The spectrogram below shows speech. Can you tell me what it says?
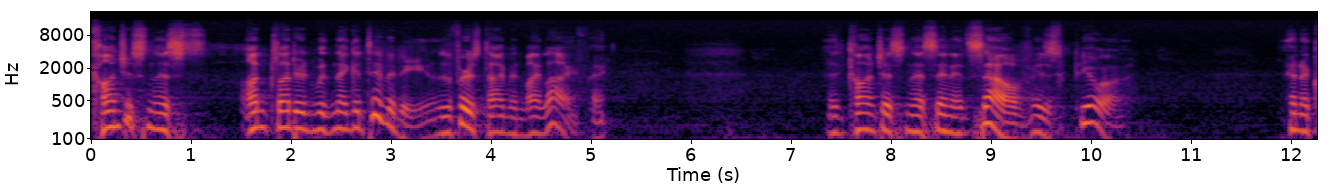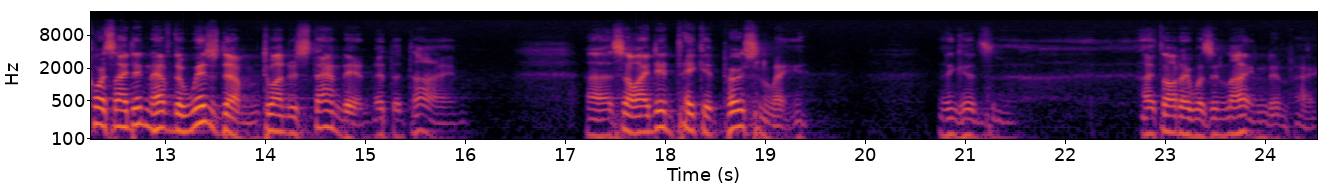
consciousness uncluttered with negativity. the first time in my life. Eh? that consciousness in itself is pure. And of course, I didn't have the wisdom to understand it at the time. Uh, so I did take it personally. I think it's, uh, I thought I was enlightened, in fact.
